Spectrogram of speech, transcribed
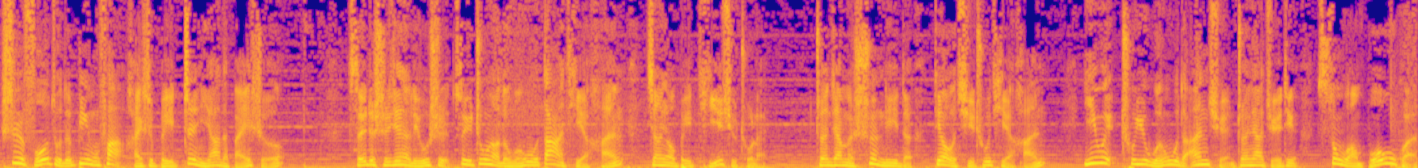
是佛祖的病发，还是被镇压的白蛇？随着时间的流逝，最重要的文物大铁函将要被提取出来。专家们顺利地吊起出铁函。因为出于文物的安全，专家决定送往博物馆，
